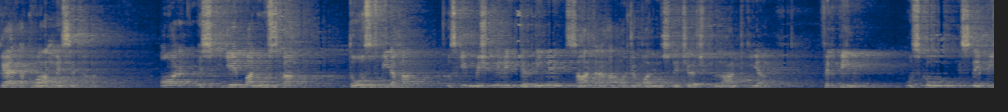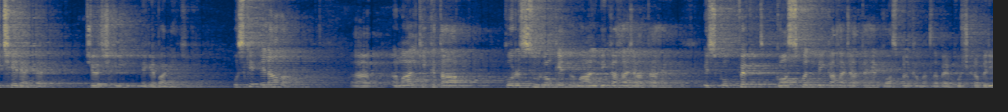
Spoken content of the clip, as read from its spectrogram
गैर अकवाम में से था और इस, ये पालूस का दोस्त भी रहा, उसकी मिशनरी जर्नी में साथ रहा और जो पालूस ने चर्च प्लांट किया, फिलिपी में, उसको इसने पीछे रहकर चर्च की निगहबानी की। उसके अलावा अमाल की किताब को रसूलों के अमाल भी कहा जाता है, इसको फिफ्थ गॉस्पल भी कहा जाता है। गॉस्पल का मतलब है खुशखबरी,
